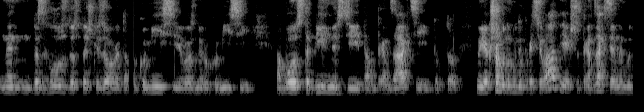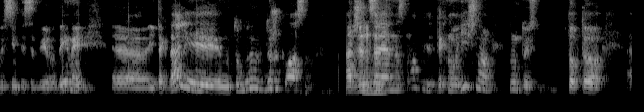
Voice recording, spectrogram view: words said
не безглуздо з точки зору там комісії, розміру комісій або стабільності там транзакцій. Тобто, ну якщо воно буде працювати, якщо транзакція не буде 72 години е, і так далі, ну то буде дуже класно. Адже це насправді технологічно, ну то тобто, е,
